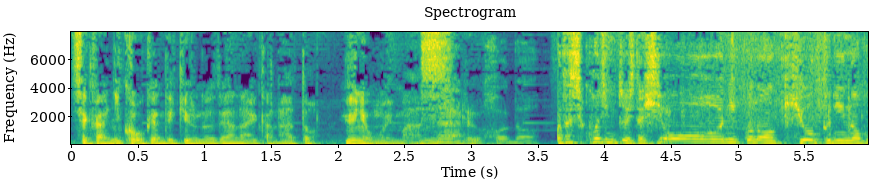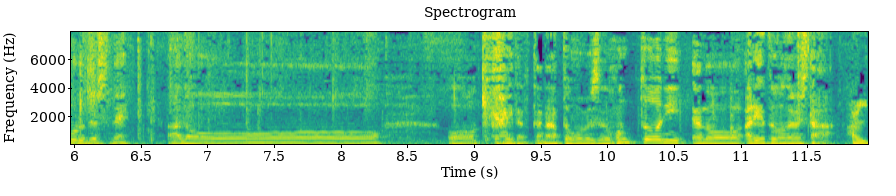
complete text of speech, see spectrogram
世界に貢献できるのではないかなというふうに思います。なるほど。私個人として非常にこの記憶に残るですねあのー機会だったなと思います。本当にあのありがとうございました。はい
